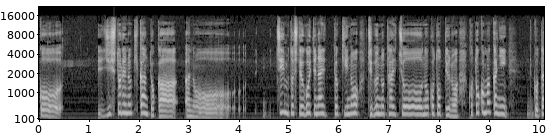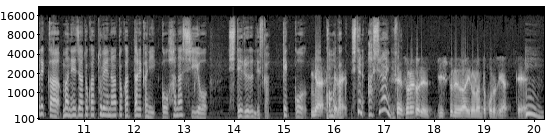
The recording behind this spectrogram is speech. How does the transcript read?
こう、自主トレの期間とか、あの、チームとして動いてない時の自分の体調のことっていうのは、事細かに、こう誰か、マネージャーとかトレーナーとか誰かにこう話をしてるんですか？結構細かく。。してない。あ、してないんですそれぞれ自主トレはいろんなところでやって、うん。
